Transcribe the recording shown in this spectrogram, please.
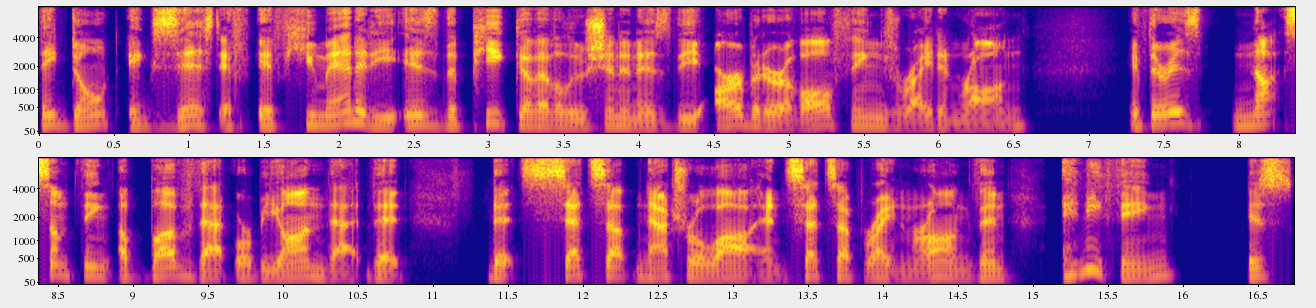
they don't exist. If, if humanity is the peak of evolution and is the arbiter of all things right and wrong, if there is not something above that or beyond that that that sets up natural law and sets up right and wrong, then anything is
